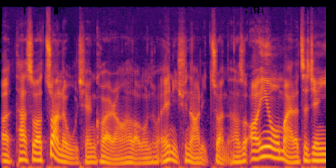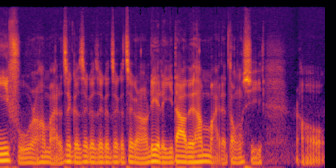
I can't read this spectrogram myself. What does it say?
呃，他说赚了五千块，然后她老公说：“哎，你去哪里赚的？”他说：“哦，因为我买了这件衣服，然后买了这个这个这个这个这个，然后列了一大堆他买的东西。”然后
